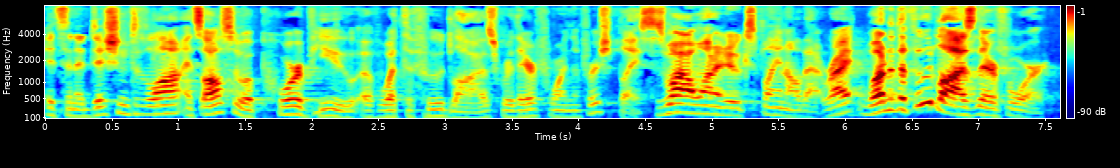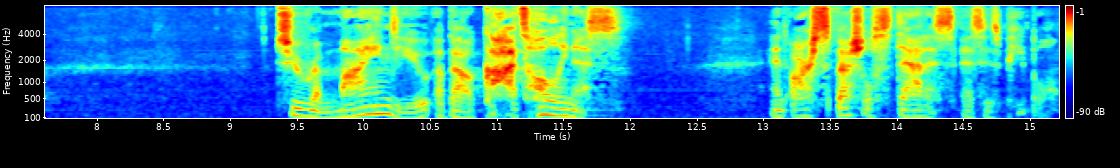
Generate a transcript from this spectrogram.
it's an addition to the law. It's also a poor view of what the food laws were there for in the first place. This is why I wanted to explain all that, right? What are the food laws there for? To remind you about God's holiness and our special status as His people.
